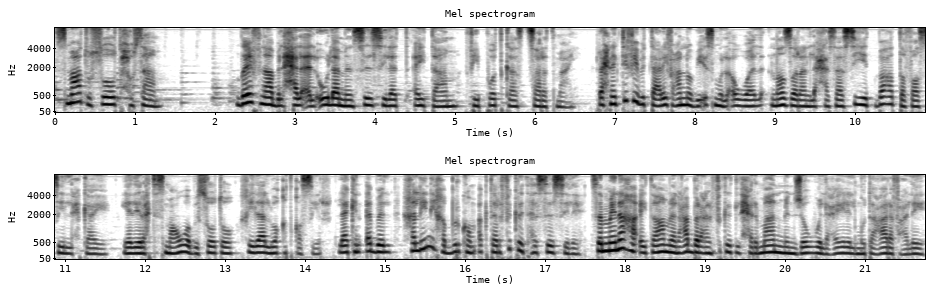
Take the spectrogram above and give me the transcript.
سمعتوا صوت حسام؟ ضيفنا بالحلقة الأولى من سلسلة أيتام في بودكاست صارت معي. رح نكتفي بالتعريف عنه باسمه الأول نظرا لحساسية بعض تفاصيل الحكاية يلي رح تسمعوها بصوته خلال وقت قصير. لكن قبل خليني أخبركم أكثر فكرة هالسلسلة. سميناها أيتام لنعبر عن فكرة الحرمان من جو العيلة المتعارف عليه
